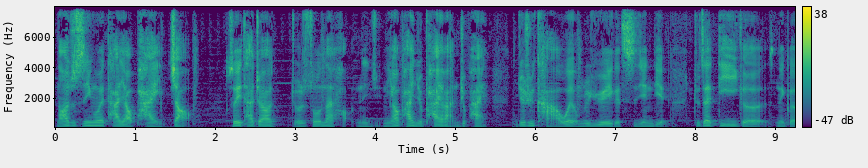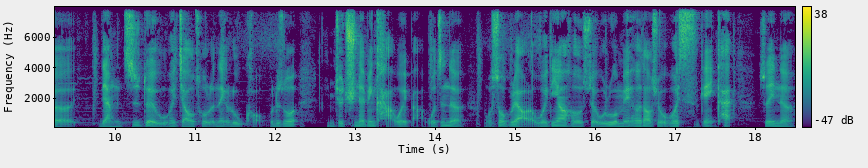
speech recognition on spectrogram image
然后就是因为他要拍照，所以他就要就是说那好，你你要拍你就拍吧，你就拍，你就去卡位，我们就约一个时间点，就在第一个那个两支队伍会交错的那个路口，我就说你就去那边卡位吧。我真的我受不了了，我一定要喝水，我如果没喝到水，我会死给你看。所以呢。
